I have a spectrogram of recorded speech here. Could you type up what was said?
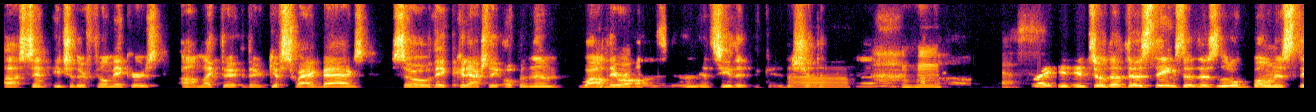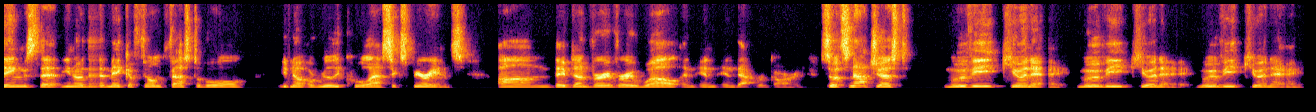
uh, sent each of their filmmakers um, like their their gift swag bags so they could actually open them while they were on Zoom and see the the shit that Oh. they had hmm Yes. right and, and so th those things th- those little bonus things that you know that make a film festival you know a really cool ass experience um, they've done very very well in, in in that regard so it's not just movie q&a movie q&a movie q&a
